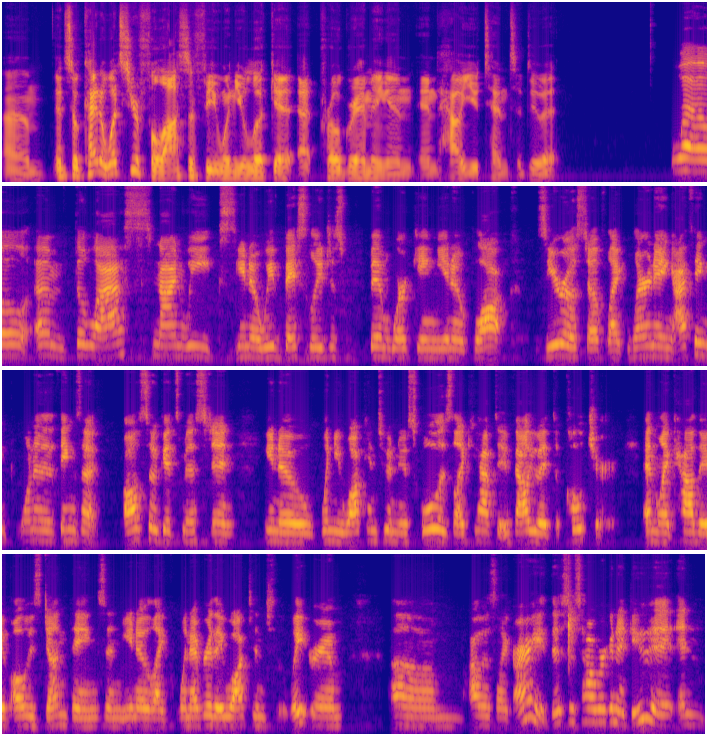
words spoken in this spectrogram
um, and so, kind of, what's your philosophy when you look at, at programming and, and how you tend to do it? Well, um, the last nine weeks, you know, we've basically just been working, you know, block zero stuff like learning. I think one of the things that also gets missed in, you know, when you walk into a new school is like you have to evaluate the culture and like how they've always done things. And, you know, like whenever they walked into the weight room, um, I was like, all right, this is how we're going to do it. And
